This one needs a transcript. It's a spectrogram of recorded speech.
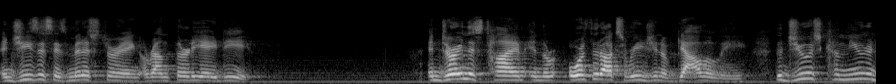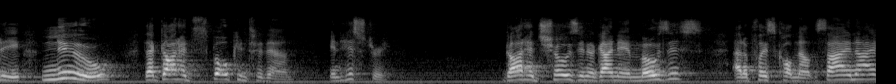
And Jesus is ministering around 30 AD. And during this time in the Orthodox region of Galilee, the Jewish community knew that God had spoken to them in history. God had chosen a guy named Moses at a place called Mount Sinai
